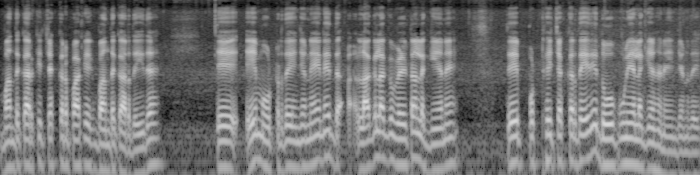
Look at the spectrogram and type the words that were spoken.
ਬੰਦ ਕਰਕੇ, ਚੱਕਰ ਪਾ ਕੇ ਬੰਦ ਕਰ ਦੇਈਦਾ ਹੈ। ਤੇ ਇਹ ਮੋਟਰ ਦੇ ਇੰਜਣ ਨੇ, ਇਹਨੇ ਅਲੱਗ-ਅਲੱਗ ਵਿਲਟਾਂ ਲੱਗੀਆਂ ਨੇ ਤੇ ਪੁੱਠੇ ਚੱਕਰ ਤੇ ਇਹਦੇ ਦੋ ਪੂਣੀਆਂ ਲੱਗੀਆਂ ਹੋਈਆਂ ਨੇ ਇੰਜਨ ਦੇ।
